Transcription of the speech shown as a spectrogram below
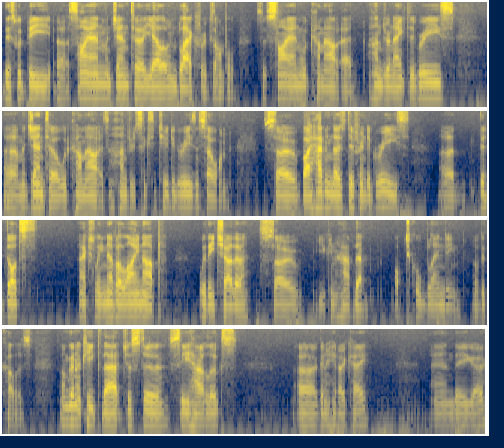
this would be uh, cyan, magenta, yellow, and black, for example. So cyan would come out at 108 degrees, uh, magenta would come out at 162 degrees, and so on. So by having those different degrees, uh, the dots actually never line up with each other, so you can have that optical blending of the colors. I'm going to keep that just to see how it looks. Uh, going to hit OK, and there you go.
